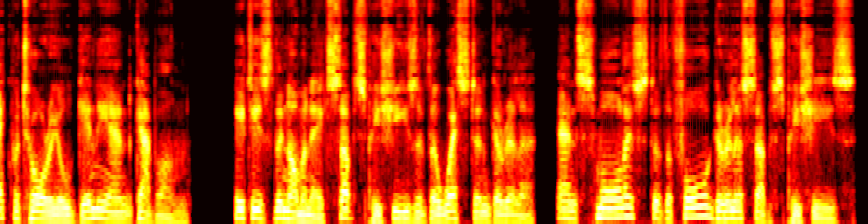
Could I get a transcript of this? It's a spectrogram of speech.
Equatorial Guinea and Gabon. It is the nominate subspecies of the western gorilla, and smallest of the four gorilla subspecies.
